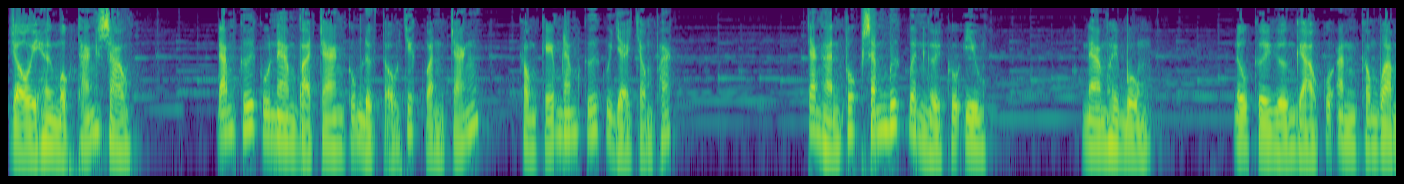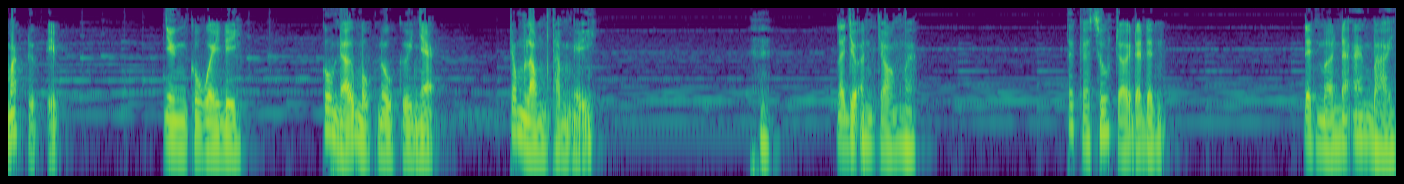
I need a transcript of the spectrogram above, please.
Rồi hơn một tháng sau, Đám cưới của Nam và Trang cũng được tổ chức hoành tráng, Không kém đám cưới của vợ chồng Phát. Trang hạnh phúc sánh bước bên người cô yêu. Nam hơi buồn. Nụ cười gượng gạo của anh không qua mắt được Điệp nhưng cô quay đi. Cô nở một nụ cười nhạt. Trong lòng thầm nghĩ. Là do anh chọn mà. Tất cả số trời đã định. Định mệnh đã an bài.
